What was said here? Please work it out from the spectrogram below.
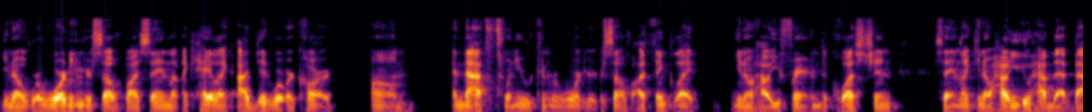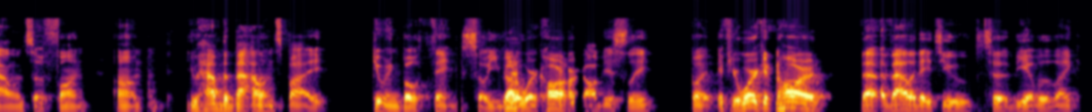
you know, rewarding yourself by saying like, hey, like I did work hard. Um, and that's when you can reward yourself. I think like, you know, how you framed the question saying like, you know, how do you have that balance of fun? Um, you have the balance by doing both things. So you got to Yeah. work hard, obviously. But if you're working hard, that validates you to be able to like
